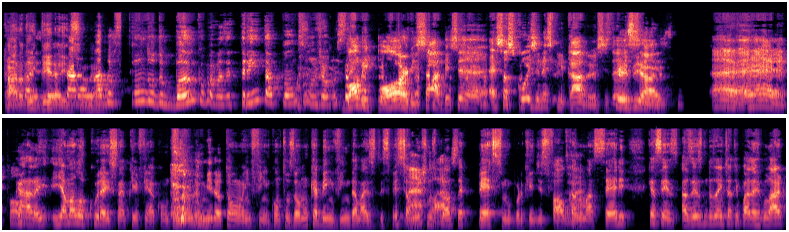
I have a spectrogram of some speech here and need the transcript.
Cara, doideira isso, cara né? lá do fundo do banco para fazer 30 pontos no jogo Bob Porter, sabe? Esse, essas coisas inexplicáveis. Esses, Crazy esses, é, é, pô. Cara, e é uma loucura isso, né? Porque, enfim, a contusão do Middleton, enfim, contusão nunca é bem-vinda, mas especialmente é, nos claro. playoffs é péssimo, porque desfalca é. numa série que, assim, às vezes durante a temporada regular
